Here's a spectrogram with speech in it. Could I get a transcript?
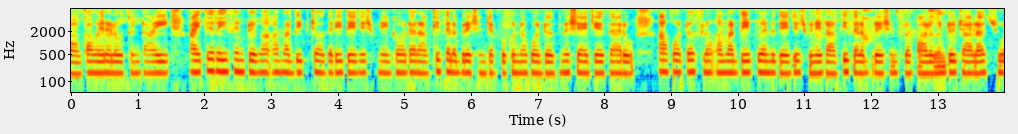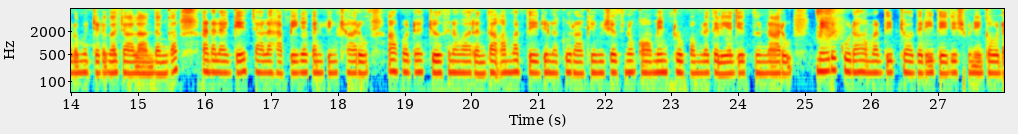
బాగా వైరల్ అవుతుంటాయి. అయితే రీసెంట్గా అమర్దీప్ చౌదరి తేజస్విని గౌడ రాఖీ సెలబ్రేషన్ జరుపుకున్న ఫొటోస్ను షేర్ చేశారు. ఆ ఫొటోస్లో అమర్దీప్ అండ్ తేజస్విని రాఖీ సెలబ్రేషన్స్లో పాల్గొంటూ చాలా చూడముచ్చటగా చాలా అందంగా అండ్ అలాగే చాలా హ్యాపీగా కనిపించారు. ఆ ఫొటోస్ చూసిన వారంతా అమర్ తేజులకు రాఖీ విషస్ను కామెంట్ రూపంలో తెలియజేస్తున్నారు. మీరు కూడా అమర్దీప్ చౌదరి తేజస్విని గౌడ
